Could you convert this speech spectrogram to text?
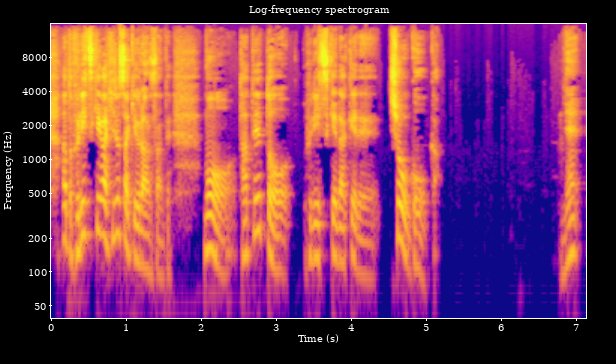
あと振り付けが弘前ウランさんって、もう縦と振り付けだけで超豪華。ね。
